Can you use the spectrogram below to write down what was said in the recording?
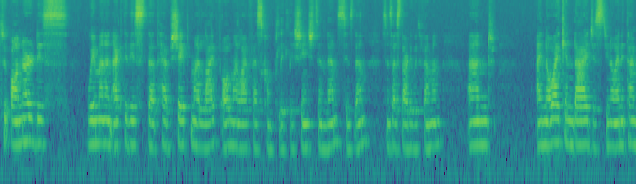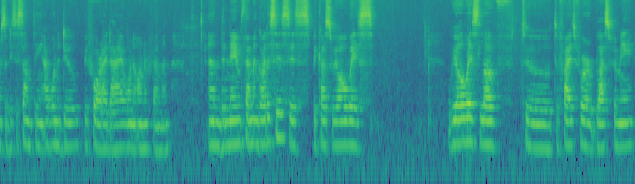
to honor these women and activists that have shaped my life. All my life has completely changed since then. Since then, since I started with Femen, and I know I can die just you know anytime. So this is something I want to do before I die. I want to honor Femen, and the name Femen Goddesses is because we always we always love to to fight for blasphemy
